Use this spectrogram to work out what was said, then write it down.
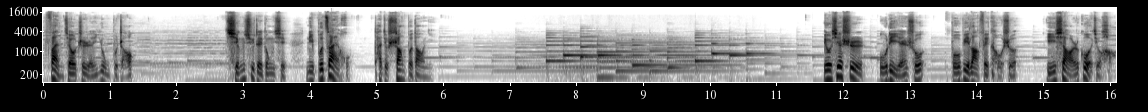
泛交之人用不着。情绪这东西，你不在乎，他就伤不到你。有些事无力言说，不必浪费口舌，一笑而过就好，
